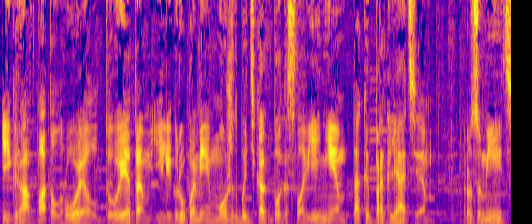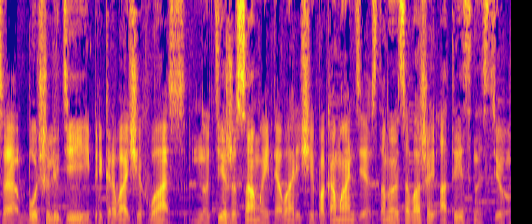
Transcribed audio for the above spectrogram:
Игра в Battle Royale дуэтом или группами может быть как благословением, так и проклятием. Разумеется, больше людей, прикрывающих вас, но те же самые товарищи по команде становятся вашей ответственностью,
